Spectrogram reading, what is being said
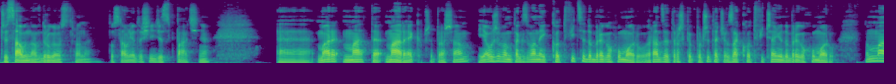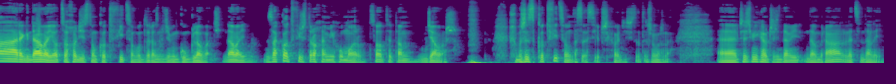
Czy sauna w drugą stronę? Po saunie to się idzie spać, nie? E, Mar Mate, Marek, przepraszam, ja używam tak zwanej kotwicy dobrego humoru. Radzę troszkę poczytać o zakotwiczeniu dobrego humoru. No Marek, dawaj, o co chodzi z tą kotwicą, bo teraz będziemy googlować. Dawaj, zakotwicz trochę mi humoru. Co ty tam działasz? Chyba, że z kotwicą na sesję przychodzić, to też można. E, cześć Michał, cześć Dawid. Dobra, lecę dalej.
